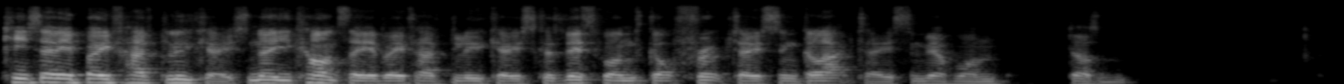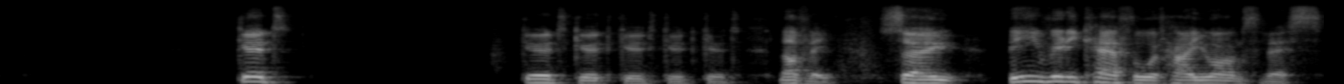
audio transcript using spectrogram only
Can you say they both have glucose? No, you can't say they both have glucose because this one's got fructose and galactose and the other one doesn't. Good. Good, good, good, good, good. Lovely. So be really careful with how you answer this.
